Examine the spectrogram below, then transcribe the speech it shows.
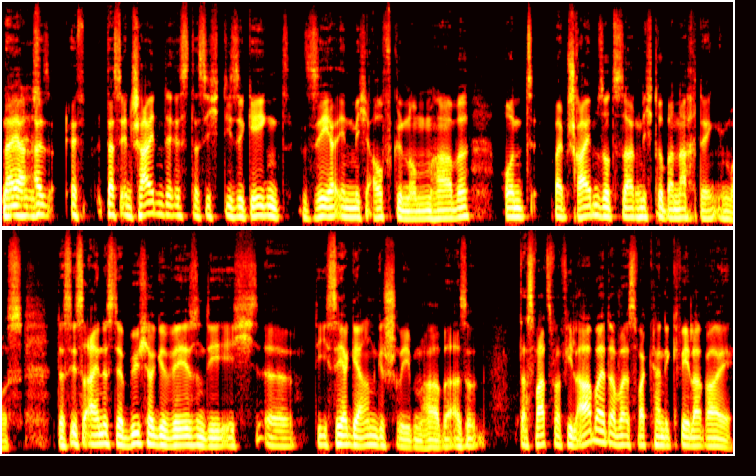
naja, äh, also das Entscheidende ist, dass ich diese Gegend sehr in mich aufgenommen habe und beim Schreiben sozusagen nicht drüber nachdenken muss. Das ist eines der Bücher gewesen, die ich äh, die ich sehr gern geschrieben habe. Also das war zwar viel Arbeit, aber es war keine Quälerei.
